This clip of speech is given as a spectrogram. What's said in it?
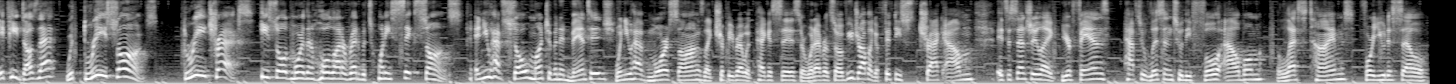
if he does that with three songs, three tracks. He sold more than a Whole Lotta Red with 26 songs. And you have so much of an advantage when you have more songs like Trippie Redd with Pegasus or whatever. So if you drop like a 50 track album, it's essentially like your fans have to listen to the full album less times for you to sell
